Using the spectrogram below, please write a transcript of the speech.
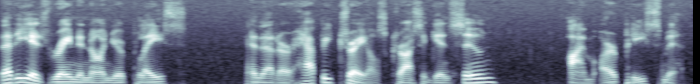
that He is raining on your place, and that our happy trails cross again soon, I'm R.P. Smith.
